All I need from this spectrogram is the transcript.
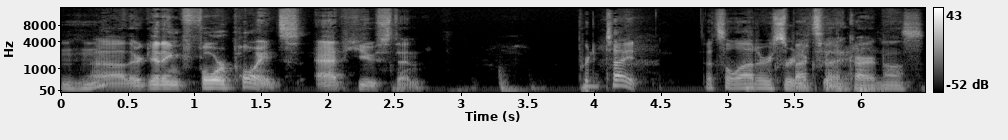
mhm. Uh, they're getting four points at Houston. Pretty tight. That's a lot of respect for the. Cardinals.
